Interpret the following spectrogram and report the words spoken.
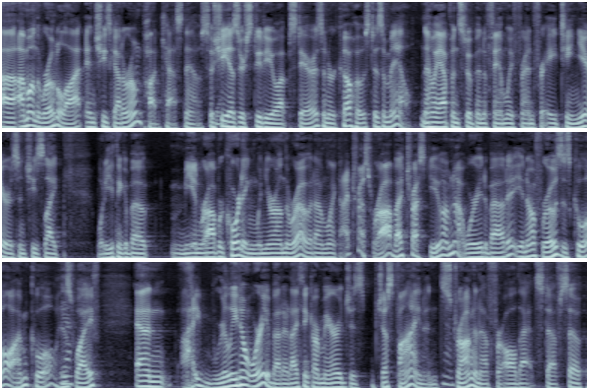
uh, I'm on the road a lot, and she's got her own podcast now. So she has her studio upstairs, and her co-host is a male. Now he happens to have been a family friend for 18 years, and she's like, "What do you think about?" Me and Rob recording when you're on the road. I'm like, I trust Rob. I trust you. I'm not worried about it. You know, if Rose is cool, I'm cool, his Yeah. wife. And I really don't worry about it. I think our marriage is just fine and strong enough for all that stuff. So,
